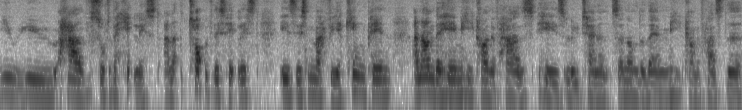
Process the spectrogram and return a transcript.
you you have sort of a hit list, and at the top of this hit list is this mafia kingpin, and under him he kind of has his lieutenants, and under them he kind of has the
